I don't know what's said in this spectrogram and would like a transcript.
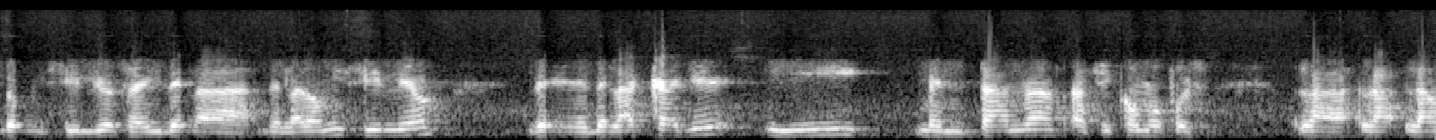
domicilios ahí de la, de la domicilio, de, la calle y ventanas, así como pues la, la,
